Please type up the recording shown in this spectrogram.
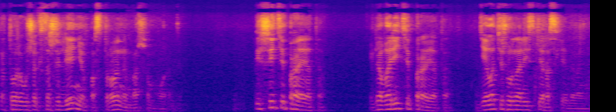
которые уже, к сожалению, построены в нашем городе. Пишите про это, говорите про это, делайте журналистские расследования.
